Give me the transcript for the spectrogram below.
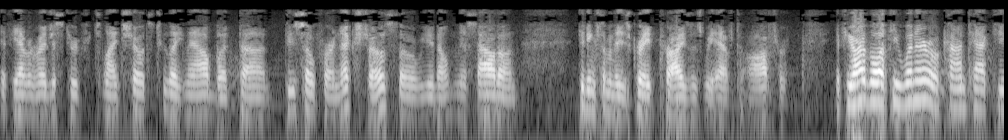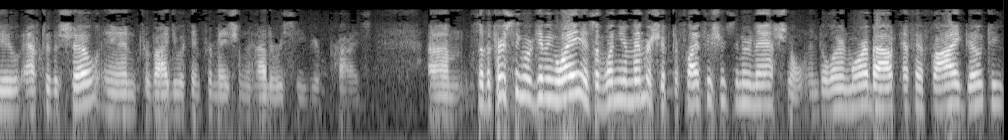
If you haven't registered for tonight's show, it's too late now, but uh, do so for our next show so you don't miss out on getting some of these great prizes we have to offer. If you are the lucky winner, we'll contact you after the show and provide you with information on how to receive your prize. Um, so the first thing we're giving away is a one-year membership to Fly Fishers International. And to learn more about FFI, go to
